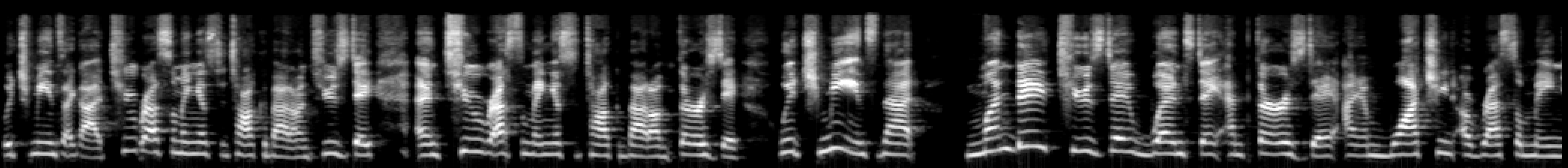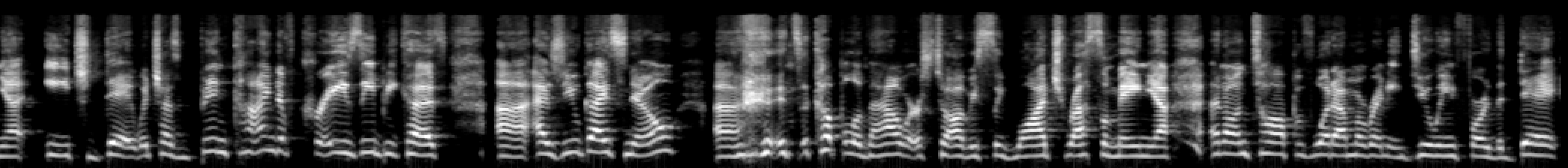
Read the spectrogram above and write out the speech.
which means I got two WrestleManias to talk about on Tuesday and two WrestleManias to talk about on Thursday, which means that Monday, Tuesday, Wednesday, and Thursday, I am watching a WrestleMania each day, which has been kind of crazy because, uh, as you guys know, uh, it's a couple of hours to obviously watch WrestleMania and on top of what I'm already doing for the day.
